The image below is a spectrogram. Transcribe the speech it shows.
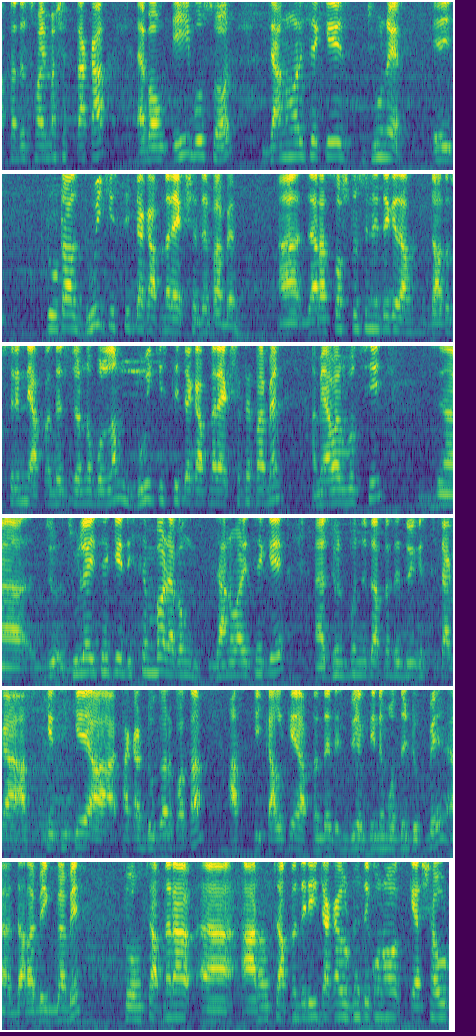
আপনাদের ছয় মাসের টাকা এবং এই বছর জানুয়ারি থেকে জুনের এই টোটাল দুই কিস্তির টাকা আপনারা একসাথে পাবেন। যারা ষষ্ঠ শ্রেণি থেকে দ্বা- দ্বাদশ শ্রেণি, আপনাদের জন্য বললাম, দুই কিস্তির টাকা আপনারা একসাথে পাবেন। আমি আবার বলছি জুলাই থেকে ডিসেম্বর এবং জানুয়ারি থেকে জুন পর্যন্ত আপনাদের দুই কিস্তি টাকা আজকে থেকে টাকা ঢুকার কথা। আজকে, কালকে আপনাদের দু একদিনের মধ্যে ঢুকবে ধারাবাহিকভাবে। তো হচ্ছে আপনারা আর হচ্ছে আপনাদের এই টাকা উঠাতে কোনো ক্যাশ আউট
